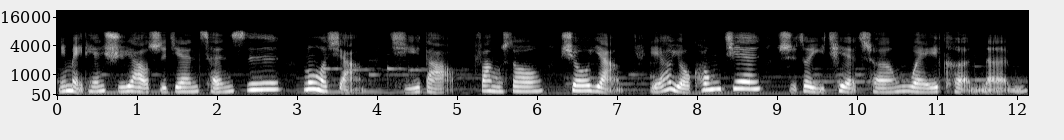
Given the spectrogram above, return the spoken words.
你每天需要时间沉思。默想、祈祷、放松、修养，也要有空间，使这一切成为可能。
